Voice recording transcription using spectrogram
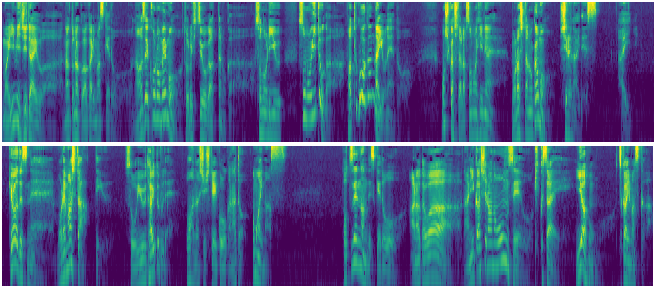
まあ意味自体はなんとなくわかりますけど、なぜこのメモを取る必要があったのか、その理由、その意図が全くわかんないよね、と。もしかしたらその日ね、漏らしたのかもしれないです。はい。今日はですね、漏れましたっていう、そういうタイトルでお話ししていこうかなと思います。突然なんですけど、あなたは何かしらの音声を聞く際、イヤホンを使いますか？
